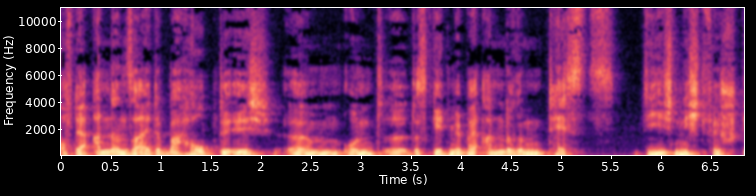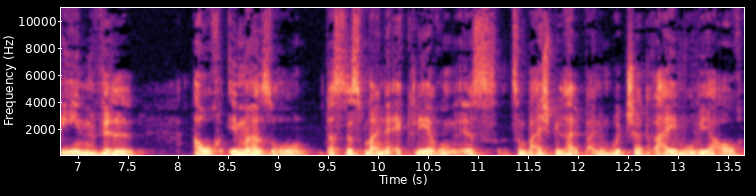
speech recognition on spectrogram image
Auf der anderen Seite behaupte ich, ähm, und äh, das geht mir bei anderen Tests, die ich nicht verstehen will, auch immer so, dass das meine Erklärung ist. Zum Beispiel halt bei einem Witcher 3, wo wir ja auch,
